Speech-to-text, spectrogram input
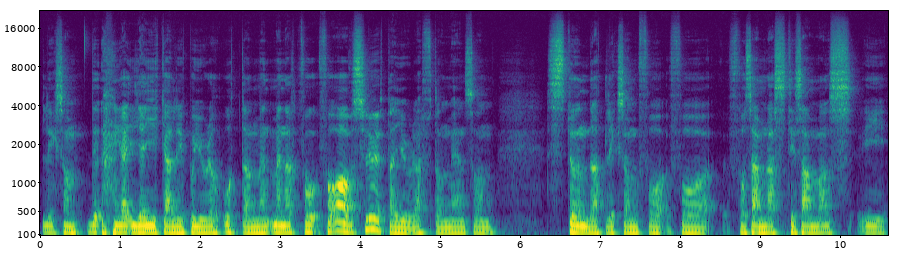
liksom, det, jag, jag, gick aldrig på julottan men, men att få, få avsluta julafton med en sån stund att liksom få, få, få samlas tillsammans i,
